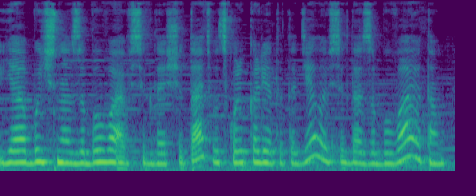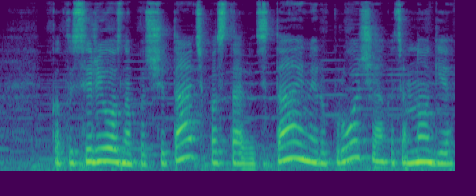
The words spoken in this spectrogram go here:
Я обычно забываю всегда считать, вот сколько лет это делаю, всегда забываю там как-то серьезно подсчитать, поставить таймер и прочее, хотя многие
